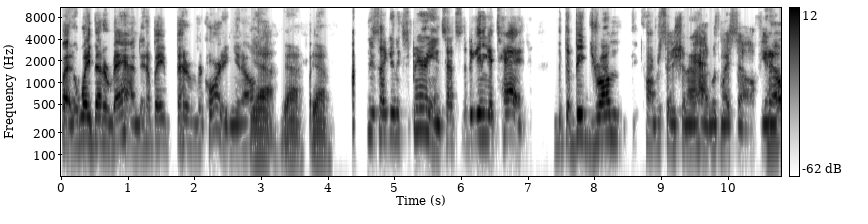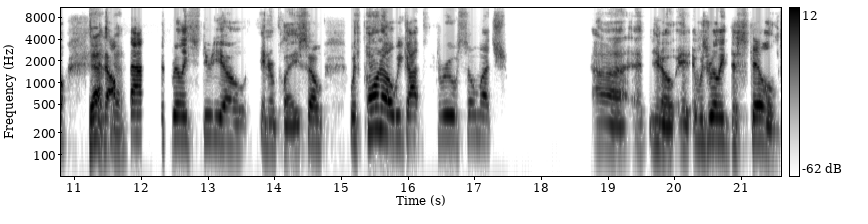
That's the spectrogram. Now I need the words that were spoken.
but a way better band and a way better recording, you know? Yeah, yeah, yeah. It's like an experience. That's the beginning of TED, the, the big drum conversation I had with myself, you know? Yeah. And all yeah. that is really studio interplay. So with porno, we got through so much. Uh, you know, it, it was really distilled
